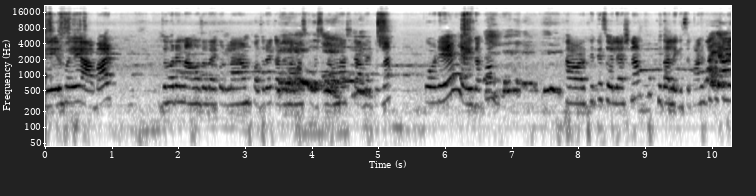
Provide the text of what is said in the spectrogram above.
বের হয়ে আবার জোহরের নামাজ আদায় করলাম, ফজরের কাজে নামাজ পড়ছিলাম নামাজটা আদায় করলাম। করে এই দেখো, খাওয়ার খেতে চলে আসলাম, খুব ক্ষুধা লেগেছে, পানি থেকে চলে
